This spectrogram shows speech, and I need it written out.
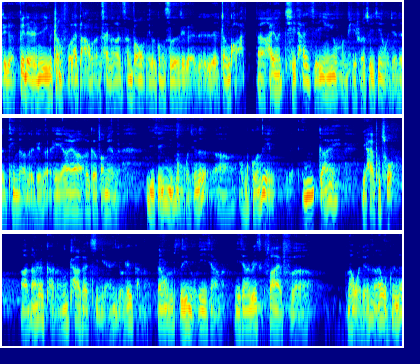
这个非得人家一个政府来打我们，才能才帮我们一个公司这个整垮啊。还有其他一些应用，比如说最近我觉得听到的这个 AI 啊和各方面的一些应用，我觉得啊，我们国内应该也还不错啊。当然可能差个几年有这个可能，但是我们自己努力一下嘛。你像 Risk Five 了，那我觉得，哎，我们跟他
